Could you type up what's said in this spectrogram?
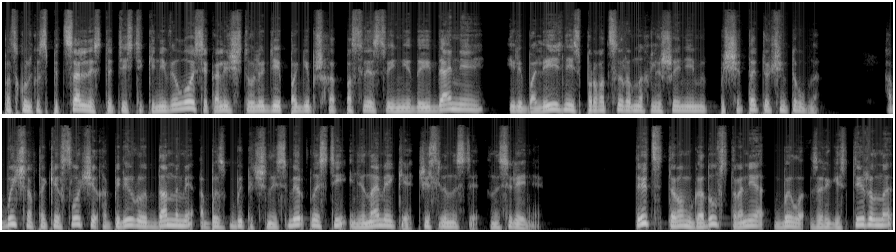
поскольку специальной статистики не велось, и количество людей, погибших от последствий недоедания или болезней, спровоцированных лишениями, посчитать очень трудно. Обычно в таких случаях оперируют данными об избыточной смертности и динамике численности населения. В 1932 году в стране было зарегистрировано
